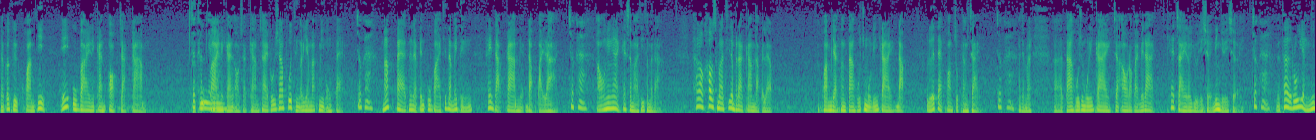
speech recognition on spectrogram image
แล้วก็คือความที่ เอออุบายในการออกจากกาม จะทำอุยังบายไงในการออกจากกามใช่พระพุทธเจ้าพูดถึงอริยมรรคมีองค์แปดเจ้าค่ะมรรคแปดนี่แหละเป็นอุบายที่ทำให้ถึงให้ดับกามเนี่ยดับไปได้ เจ้าค่ะ เอาง่ายๆแค่สมาธิธรรมดา ถ้าเราเข้าสมาธิธรรมดากามดับไปแล้ว ความอยากทางตาหูจมูกลิ้นกาย ดับเหลือแต่ความสุขทางใจ เจ้าค่ะเข้าใจไหมอ่าตาหูจมูกลิ้นกายจะเอาเราไปไม่ได้ แค่ใจเราอยู่เฉยๆนิ่งอยู่เฉยเจ้าค่ะๆแต่ถ้ารู้อย่างนี้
